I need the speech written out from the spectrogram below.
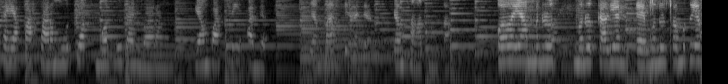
Kayak pasar mutlak buat lu cari barang. Yang pasti ada. Yang pasti ada, yang sangat lengkap. Kalau yang menurut menurut kalian, eh menurut kamu tuh yang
